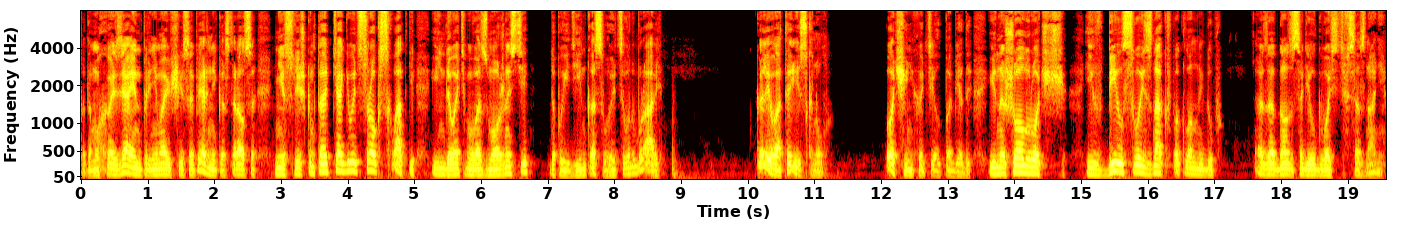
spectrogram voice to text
Потому хозяин, принимающий соперника, старался не слишком-то оттягивать срок схватки и не давать ему возможности до поединка освоиться в Дубраве. Колеватый рискнул. Очень хотел победы и нашел урочище, и вбил свой знак в поклонный дуб, а заодно засадил гвоздь в сознание.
